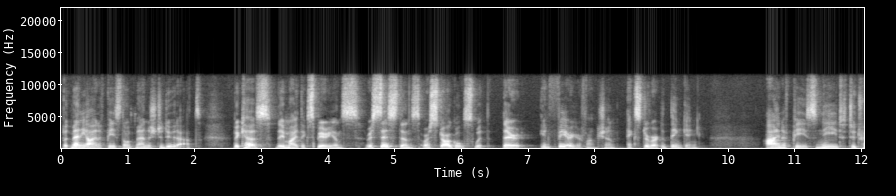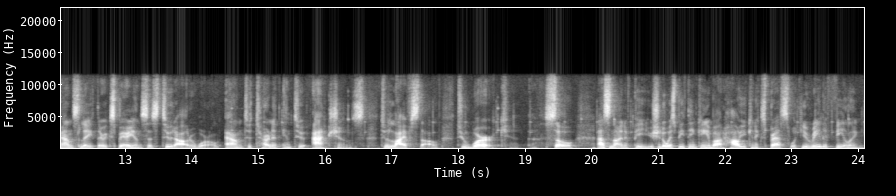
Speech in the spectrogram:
But many INFPs don't manage to do that because they might experience resistance or struggles with their inferior function, extroverted thinking. INFPs need to translate their experiences to the outer world and to turn it into actions, to lifestyle, to work. So, as an INFP, you should always be thinking about how you can express what you're really feeling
